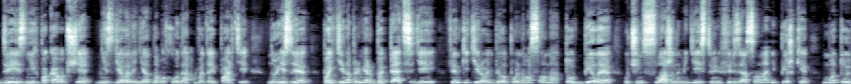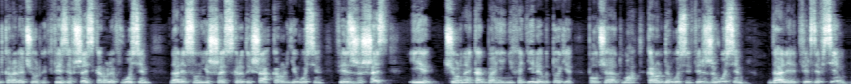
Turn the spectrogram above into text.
Две из них пока вообще не сделали ни одного хода в этой партии. Но если пойти, например, b5 с идеей фианкетировать белопольного слона, то белые очень слаженными действиями ферзя, слона и пешки матуют короля черных. Ферзь f6, король f8, Далее слон Е6, скрытый шаг, король Е8, ферзь Ж6. И черные, как бы они ни ходили, в итоге получают мат. Король d8, ферзь g8. Далее ферзь f7.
